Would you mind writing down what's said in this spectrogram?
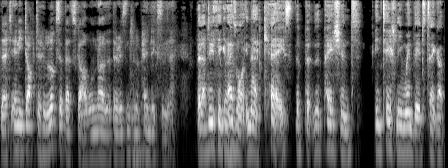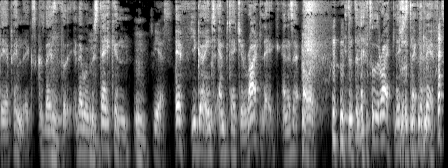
That any doctor who looks at that scar will know that there isn't an appendix in there. But I do think hmm. as well in that case, the the patient intentionally went there to take out the appendix because they mm. th- they were mm. mistaken. Mm. Yes. If you go in to amputate your right leg and they say, "Oh, is it the left or the right? Let's just take the left,"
